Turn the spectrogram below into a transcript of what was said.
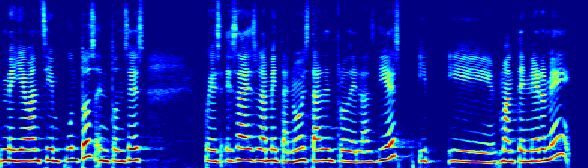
me llevan 100 puntos, entonces pues esa es la meta, ¿no? Estar dentro de las 10 y y mantenerme,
